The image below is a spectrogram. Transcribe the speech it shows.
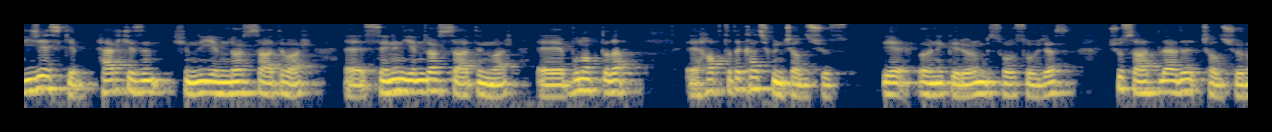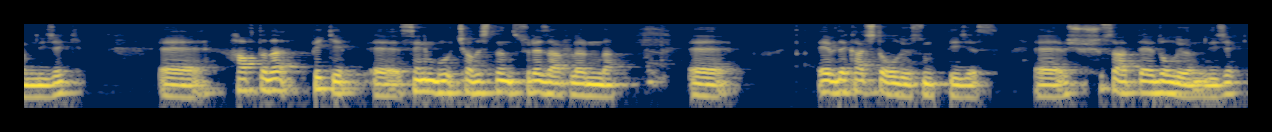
diyeceğiz ki herkesin şimdi 24 saati var. Ee, senin 24 saatin var. Ee, bu noktada e, haftada kaç gün çalışıyorsun diye örnek veriyorum bir soru soracağız. Şu saatlerde çalışıyorum diyecek. Ee, haftada peki e, senin bu çalıştığın süre zarflarında e, evde kaçta oluyorsun diyeceğiz. E, şu, şu saatte evde oluyorum diyecek.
